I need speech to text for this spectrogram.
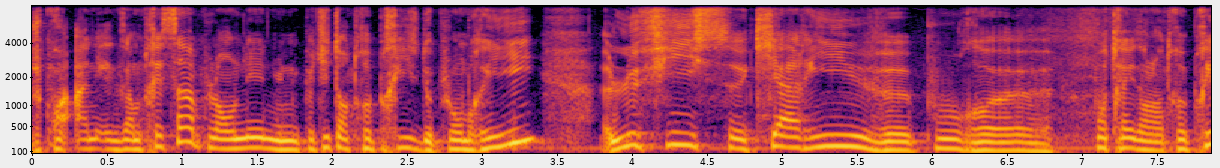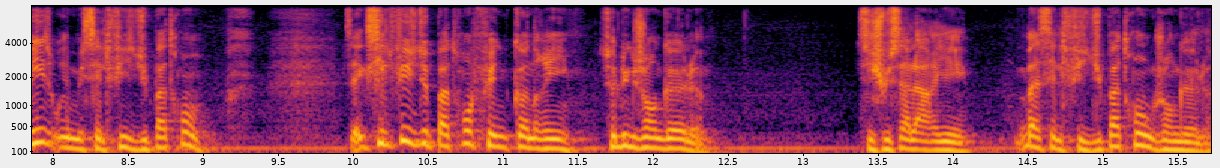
Je prends un exemple très simple. On est une petite entreprise de plomberie. Le fils qui arrive pour, euh, pour travailler dans l'entreprise, oui, mais c'est le fils du patron. C'est que si le fils du patron fait une connerie, celui que j'engueule, si je suis salarié, bah c'est le fils du patron que j'engueule.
